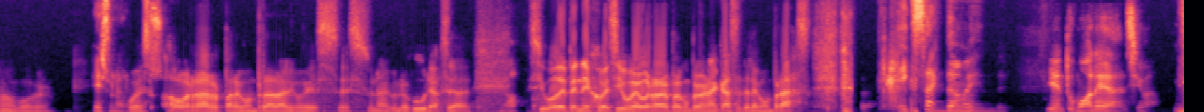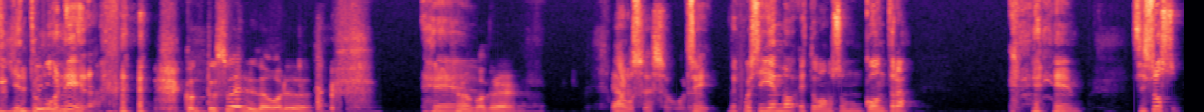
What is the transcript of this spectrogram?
No. Es una Puedes hermosa. ahorrar para comprar algo, es, es una locura. O sea, ¿no? si vos de pendejo decís voy a ahorrar para comprar una casa, te la comprás. Exactamente. y en tu moneda encima. Y en tu moneda. Con tu sueldo, boludo. Eh, Yo no puedo creer. Bueno, abuso eso, boludo. Sí, después siguiendo, esto vamos a un contra. si sos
